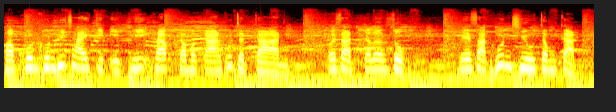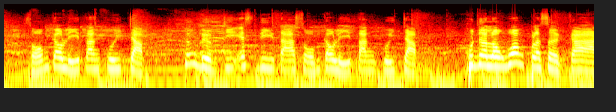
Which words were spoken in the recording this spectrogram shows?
ขอบคุณคุณพิชัยกิจอิทธิครับกรรมการผู้จัดการ บริษัทเจริญสุขเภสัชหุ้นชิวจำกัด สมเกาหลีตังกุยจับ เครื่องดื่ม GSD ตาโสมเกาหลีตังกุยจับ คุณนรงค์ว่องประเสริฐการ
